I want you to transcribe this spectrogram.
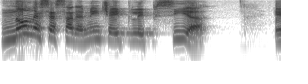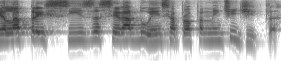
não necessariamente a epilepsia ela precisa ser a doença propriamente dita,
